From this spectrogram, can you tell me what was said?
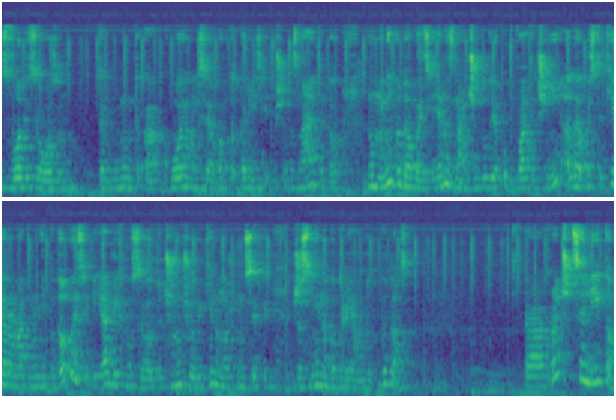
зводить з розуму. Ну, така квоюм, це ортопарізі, якщо ви знаєте, то ну мені подобається. Я не знаю, чи буду я купувати чи ні, але ось такі аромати мені подобаються, і я б їх носила. То чому чоловіки не можуть носити жасмін або троянду? Будь ласка. Е, Коротше, це літо.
